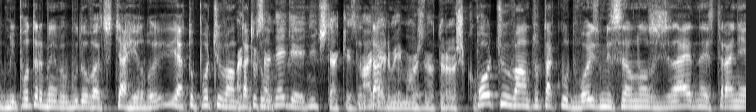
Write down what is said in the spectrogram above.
my potrebujeme budovať vzťahy, lebo ja tu počúvam a takú... tu sa nedieje nič také, s Maďarmi tak, možno trošku. Počúvam tu takú dvojzmyselnosť, že na jednej strane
